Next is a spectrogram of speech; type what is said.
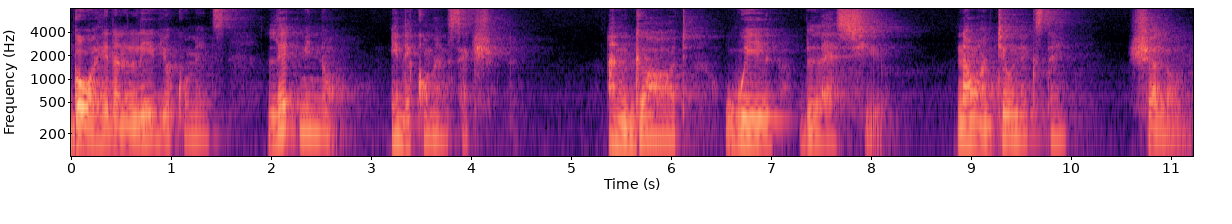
go ahead and leave your comments. Let me know in the comment section. And God will bless you. Now, until next time, shalom.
